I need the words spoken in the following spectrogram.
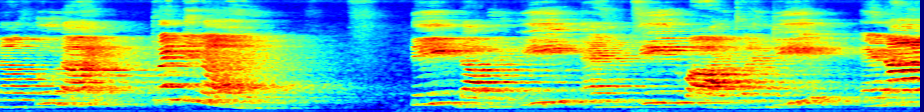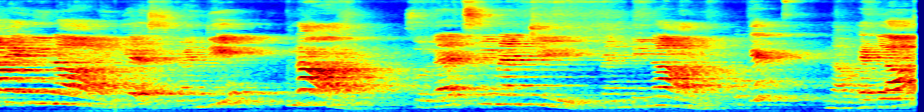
Now 2 9, 29. T W E and T Y 20 and I 89. Yes, 29. So let's remember 29. Okay? Now at last.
